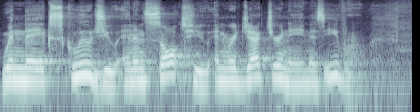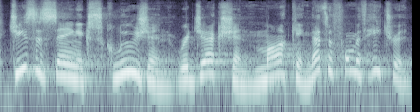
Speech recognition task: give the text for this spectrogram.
when they exclude you and insult you and reject your name as evil." Jesus is saying exclusion, rejection, mocking, that's a form of hatred.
